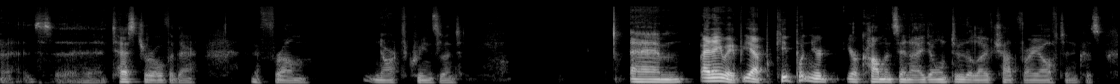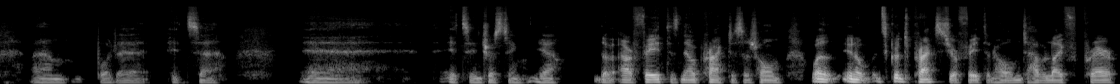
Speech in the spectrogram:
uh, uh, tester over there from north queensland um anyway yeah keep putting your your comments in i don't do the live chat very often because um but uh it's uh, uh it's interesting yeah the, our faith is now practiced at home. Well, you know, it's good to practice your faith at home, to have a life of prayer,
